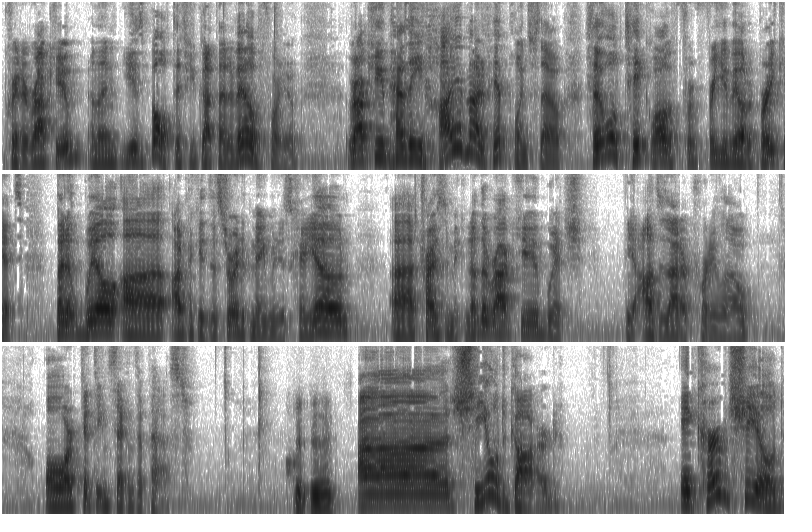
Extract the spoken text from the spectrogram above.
Create a Rock Cube and then use Bolt if you've got that available for you. Rock Cube has a high amount of hit points though, so it will take a while for, for you to be able to break it. But it will uh, automatically destroy it if Mega Man is KO'd. Uh, tries to make another Rock Cube, which the odds of that are pretty low. Or 15 seconds have passed. Mhm. Uh, shield guard. A curved shield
